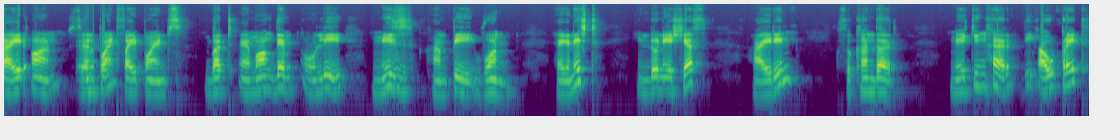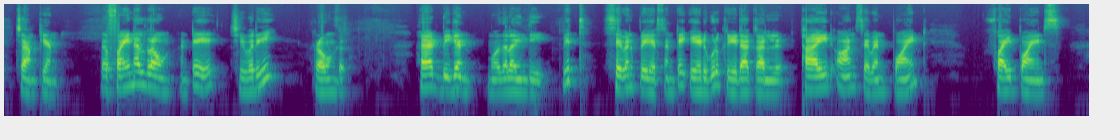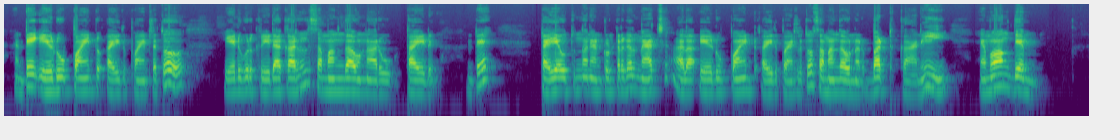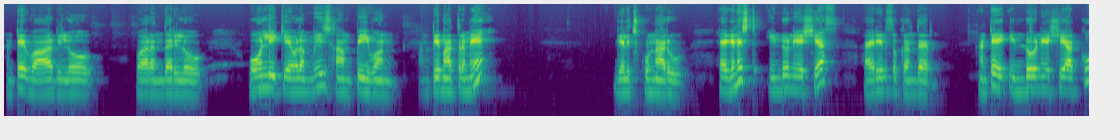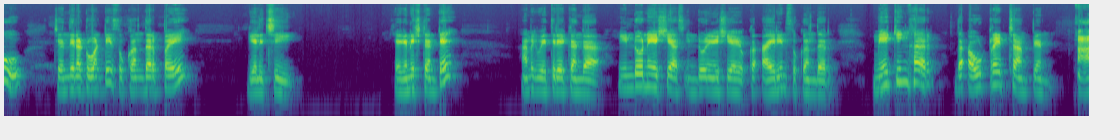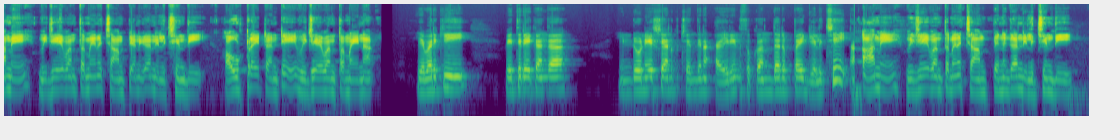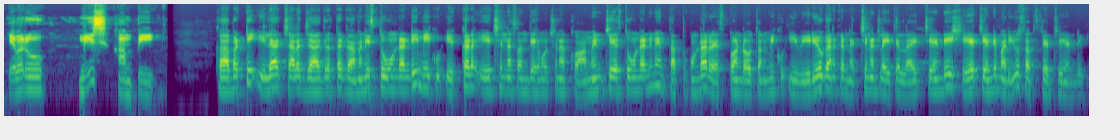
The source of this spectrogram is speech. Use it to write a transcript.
tied on 7.5 points, but among them only Ms. Humpy won Indonesia's Irene Sukandar making her the outright champion the final round అంటే చివరి రౌండ్ హ్యాడ్ బిగన్ మొదలైంది with seven players అంటే ఏడుగురు క్రీడాకారులు. Tied on seven point five points అంటే ఏడు point ఐదు పాయింట్లతో ఏడుగురు క్రీడాకారులు సమంగా ఉన్నారు. టైడ్ అంటే టై అవుతుందని అంటుంటారు కదా మ్యాచ్. అలా ఏడు పాయింట్ ఐదు పాయింట్లతో సమంగా ఉన్నారు. బట్ కానీ అమాంగ్ దెమ్ అంటే వారిలో వారందరిలో. ఓన్లీ కేవలం మీజ్ హంపీ వన్ హంపీ మాత్రమే గెలుచుకున్నారు. అగెనిస్ట్ ఇండోనేషియాస్ ఐరిన్ సుకందర్ అంటే ఇండోనేషియాకు చెందినటువంటి సుకందర్పై గెలిచి. ఎగనిస్ట్ అంటే ఆమెకు వ్యతిరేకంగా. ఇండోనేషియాస్ ఇండోనేషియా యొక్క Irene Sukandar making her the outright champion ఆమె విజయవంతమైన ఛాంపియన్గా నిలిచింది. అవుట్ రైట్ అంటే విజయవంతమైన. ఎవరికి వ్యతిరేకంగా ఇండోనేషియాకు చెందిన ఐరిన్ సుకందర్పై గెలిచి ఆమె విజయవంతమైన ఛాంపియన్గా నిలిచింది. ఎవరు? మిస్ హంపీ. కాబట్టి ఇలా చాలా జాగ్రత్తగా గమనిస్తూ ఉండండి. మీకు ఎక్కడ ఏ చిన్న సందేహం వచ్చినా కామెంట్ చేస్తూ ఉండండి. నేను తప్పకుండా రెస్పాండ్ అవుతాను. మీకు ఈ వీడియో కనుక నచ్చినట్లయితే లైక్ చేయండి షేర్ చేయండి మరియు సబ్స్క్రైబ్ చేయండి.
